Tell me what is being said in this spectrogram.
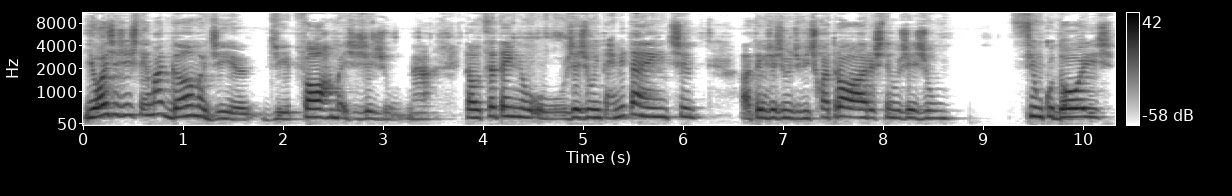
E hoje a gente tem uma gama de, de formas de jejum, né? Então você tem o, o jejum intermitente, Uh, tem o jejum de 24 horas, tem o jejum 5-2.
